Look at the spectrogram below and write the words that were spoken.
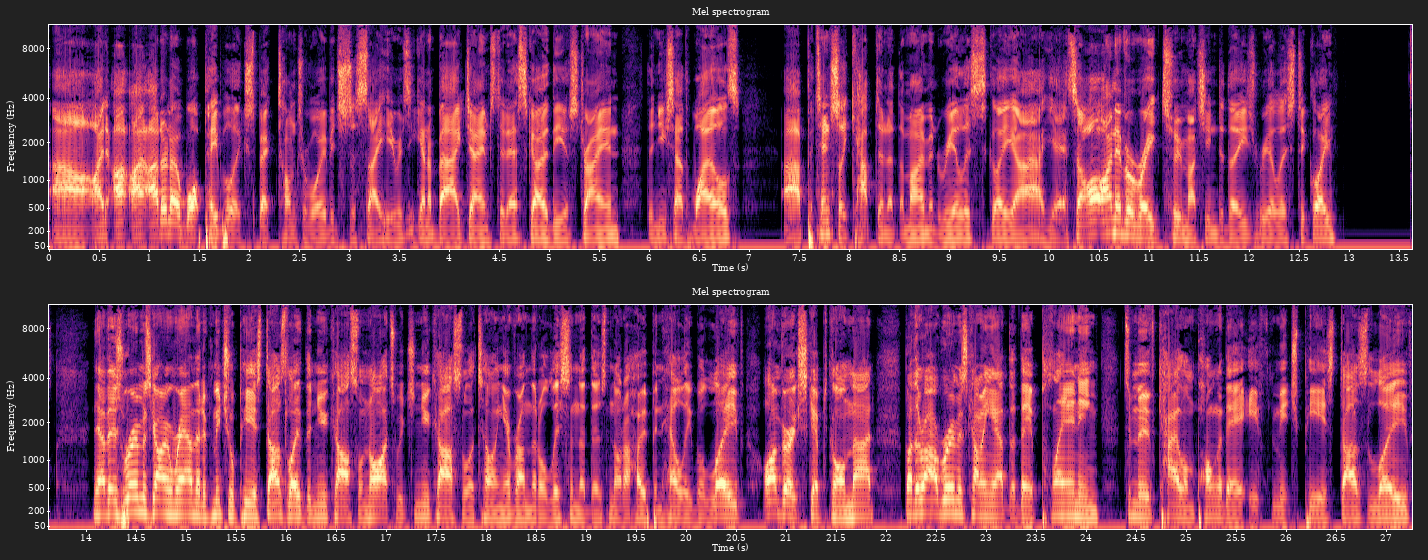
Uh, I, I, I don't know what people expect Tom Trbojevic to say here. Is he going to bag James Tedesco, the Australian, the New South Wales? Uh, potentially captain at the moment, realistically. Uh, yeah, so I, I never read too much into these realistically. Now, there's rumours going around that if Mitchell Pearce does leave the Newcastle Knights, which Newcastle are telling everyone that'll listen that there's not a hope in hell he will leave, I'm very sceptical on that. But there are rumours coming out that they're planning to move Kalyn Ponga there if Mitch Pearce does leave.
